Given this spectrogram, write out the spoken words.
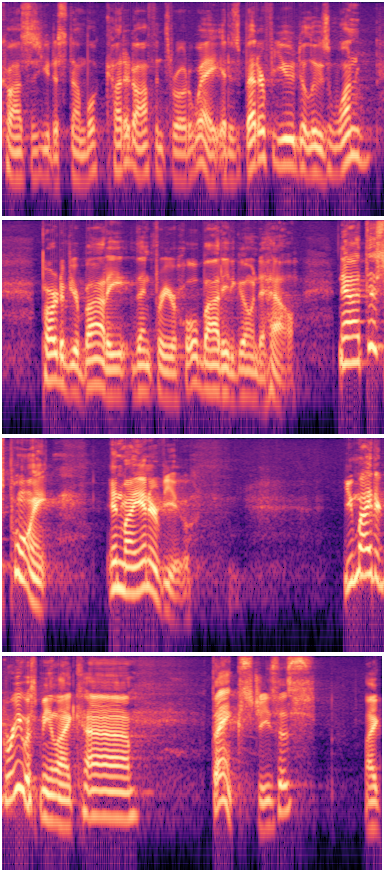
causes you to stumble, cut it off and throw it away. It is better for you to lose one part of your body than for your whole body to go into hell. Now, at this point in my interview, you might agree with me, like, uh, thanks, Jesus. Like,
